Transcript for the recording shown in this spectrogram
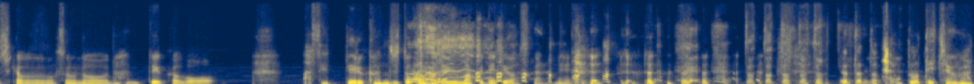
しかも、その、なんていうかもう、焦ってる感じとかまでうまく出てますからね。ドッドッドッドッドッってとととと出ちゃうわ。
